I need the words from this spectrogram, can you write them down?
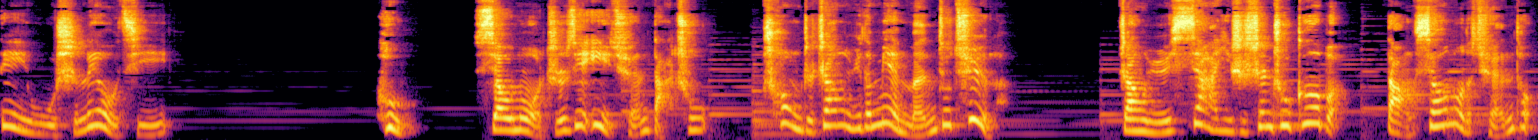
第五十六集。呼！肖诺直接一拳打出，冲着章鱼的面门就去了。章鱼下意识伸出胳膊挡肖诺的拳头，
